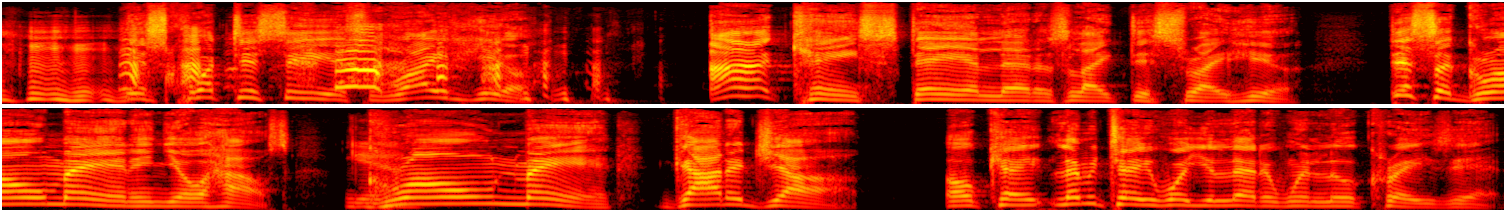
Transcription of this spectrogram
it's what this is right here. I can't stand letters like this right here. This a grown man in your house. Yeah. Grown man got a job. Okay, let me tell you where your letter went a little crazy at.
